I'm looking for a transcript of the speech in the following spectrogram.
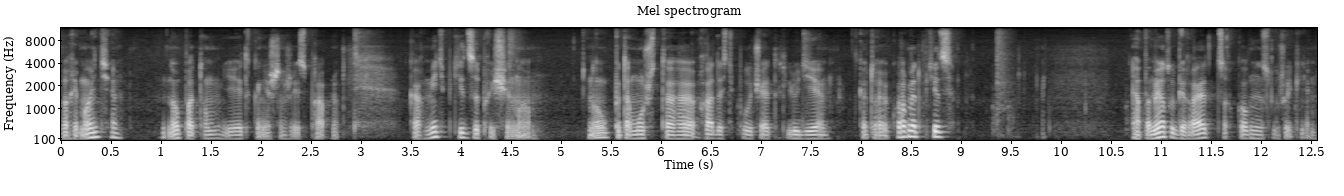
в ремонте. Но потом я это, конечно же, исправлю. Кормить птиц запрещено. Ну, потому что радость получают люди, которые кормят птиц. а помет убирают церковные служители.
